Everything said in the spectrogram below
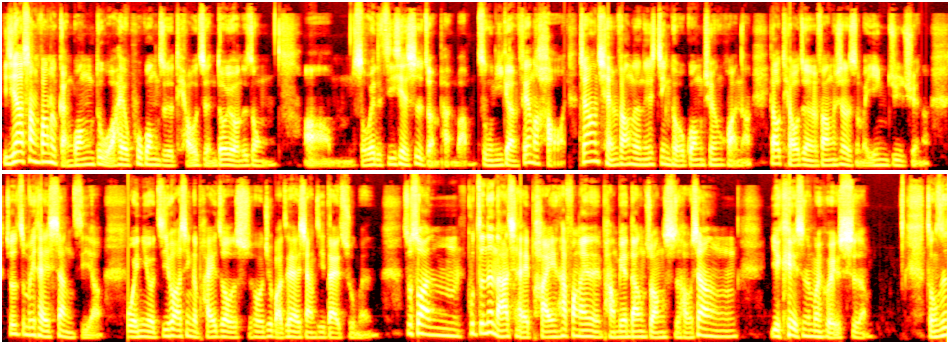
以及它上方的感光度啊，还有曝光值的调整，都有那种啊所谓的机械式转盘吧，阻尼感非常的好啊。加上前方的那些镜头光圈环啊，要调整方向什么音俱全啊，就这么一台相机啊。维尼有计划性的拍照的时候，就把这台相机带出门，就算不真的拿起来拍，它放在旁边当装饰，好像也可以是那么一回事啊。总之，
